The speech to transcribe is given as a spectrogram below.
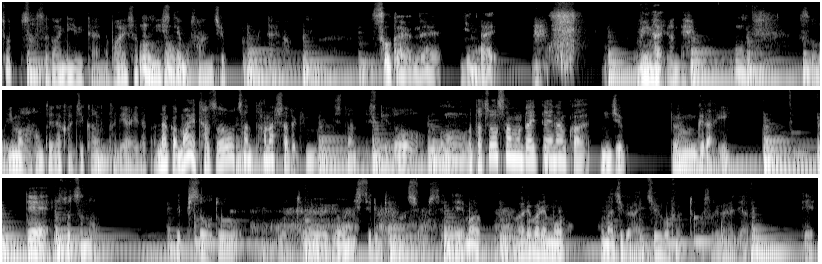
ちょっとさすがにみたいな、倍速にしても30分みたいな。そうだよね。いない。見ないよね。うんそう、今は本当になんか時間の取り合いだから、なんか前、達夫さんと話した時も言ってたんですけど、うんまあ達夫さんも大体なんか20分ぐらいで一つのエピソードを撮るようにしてるみたいな話をしてて、まあ、我々も同じぐらい15分とかそれぐらいでやって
